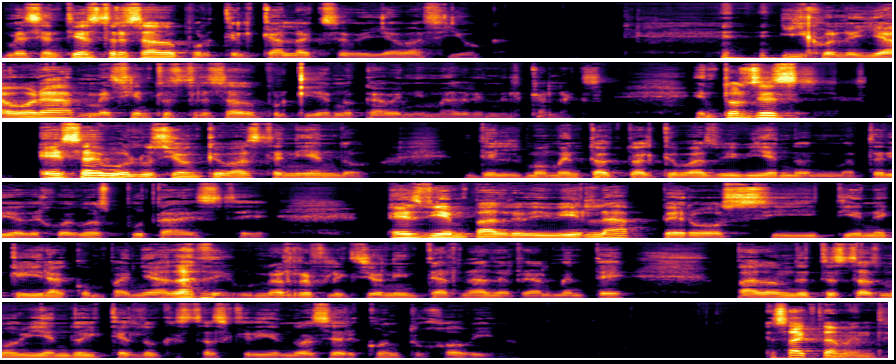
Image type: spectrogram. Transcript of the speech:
me sentía estresado porque el Calax se veía vacío. Híjole, y ahora me siento estresado porque ya no cabe ni madre en el Calax. Entonces, esa evolución que vas teniendo, del momento actual que vas viviendo en materia de juegos, puta, este, es bien padre vivirla, pero sí tiene que ir acompañada de una reflexión interna de realmente para dónde te estás moviendo y qué es lo que estás queriendo hacer con tu hobby, ¿no? Exactamente.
